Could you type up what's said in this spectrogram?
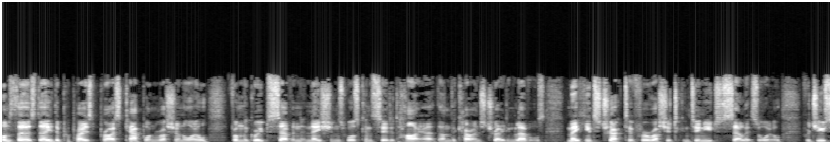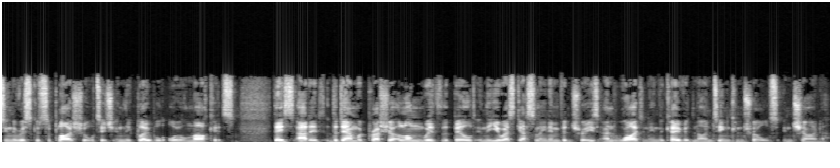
On Thursday, the proposed price cap on Russian oil from the group's seven nations was considered higher than the current trading levels, making it attractive for Russia to continue to sell its oil, reducing the risk of supply shortage in the global oil markets. This added the downward pressure along with the build in the US gasoline inventories and widening the COVID 19 controls in China.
